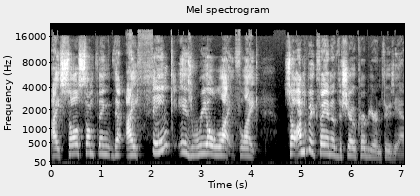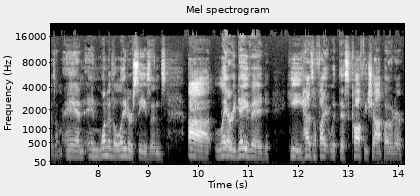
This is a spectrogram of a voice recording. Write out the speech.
I saw something that I think is real life. Like, so I'm a big fan of the show Curb Your Enthusiasm, and in one of the later seasons, uh, Larry David he has a fight with this coffee shop owner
